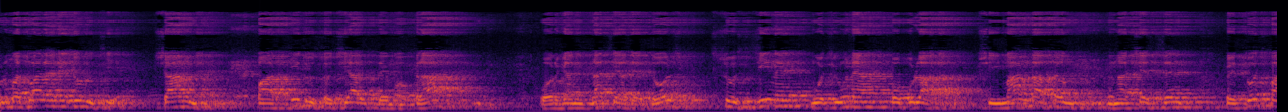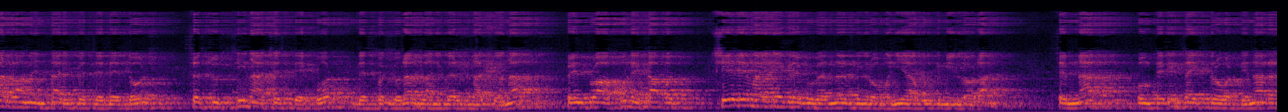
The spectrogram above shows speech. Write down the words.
următoarea rezoluție, și anume, Partidul Social Democrat, organizația de Dolj, susține moțiunea populară și îi mandatăm în acest sens pe toți parlamentarii PSD Dolj să susțină acest efort desfășurat la nivel național pentru a pune capăt cele mai negre guvernări din România ultimilor ani. Semnat conferința extraordinară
